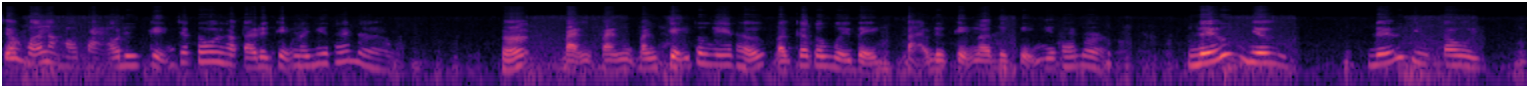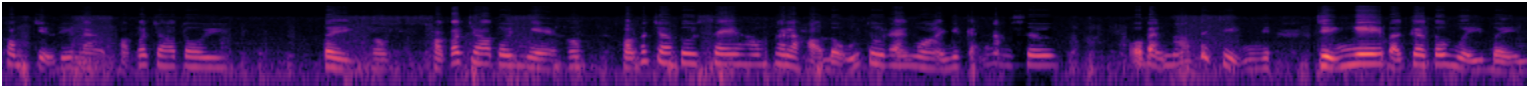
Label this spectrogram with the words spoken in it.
Chứ không phải là họ tạo điều kiện cho tôi họ tạo điều kiện là như thế nào? Hả? Bạn bạn bạn chỉ tôi nghe thử bạn kêu tôi ngụy biện tạo điều kiện là điều kiện như thế nào? Nếu như nếu như tôi không chịu đi làm họ có cho tôi tiền không? Họ có cho tôi nhà không? Họ có cho tôi xe không? Hay là họ đuổi tôi ra ngoài như cảnh năm xưa? Ủa bạn nói cái chuyện chuyện nghe bạn kêu tôi ngụy biện,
